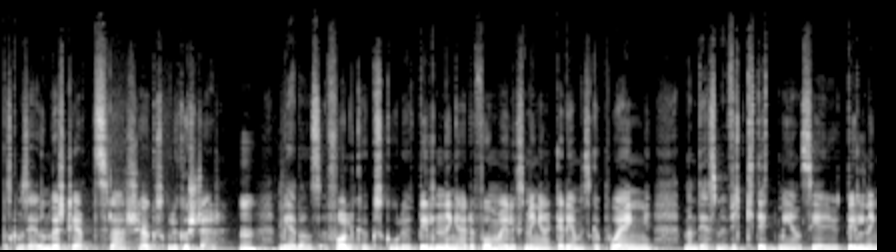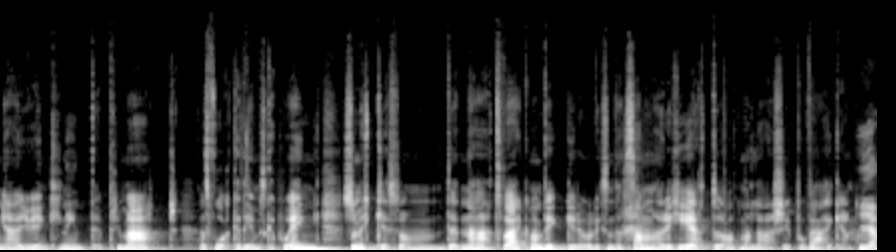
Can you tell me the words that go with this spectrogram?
vad ska man säga, universitets slash högskolekurser. Mm. Medan folkhögskoleutbildningar, där får man ju liksom inga akademiska poäng. Men det som är viktigt med en serieutbildning är ju egentligen inte primärt att få akademiska poäng så mycket som det nätverk man bygger och liksom den samhörighet och allt man lär sig på vägen. Ja.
